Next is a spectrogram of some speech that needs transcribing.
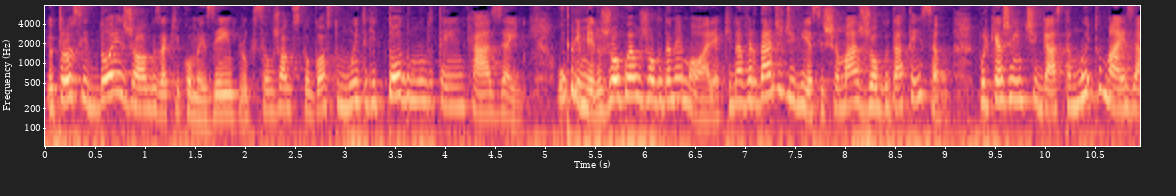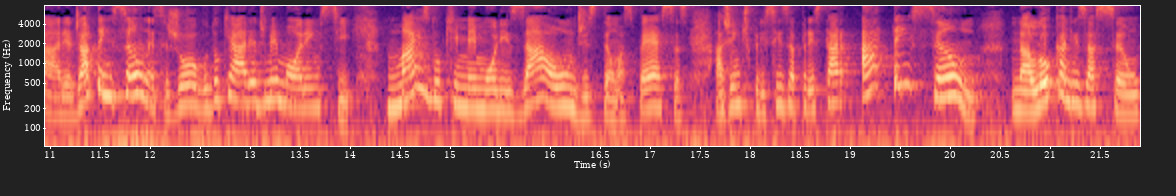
Eu trouxe dois jogos aqui como exemplo, que são jogos que eu gosto muito e que todo mundo tem em casa aí. O primeiro jogo é o jogo da memória, que na verdade devia se chamar jogo da atenção, porque a gente gasta muito mais a área de atenção nesse jogo do que a área de memória em si. Mais do que memorizar onde estão as peças, a gente precisa prestar atenção na localização,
